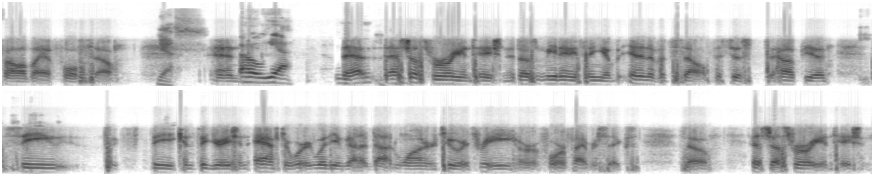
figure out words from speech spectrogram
followed by a full cell, Yes. and Oh yeah, That that's just for orientation. It doesn't mean anything in and of itself. It's just to help you see the, the configuration afterward, whether you've got a dot one or two or three or four or five or six. So it's just for orientation.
